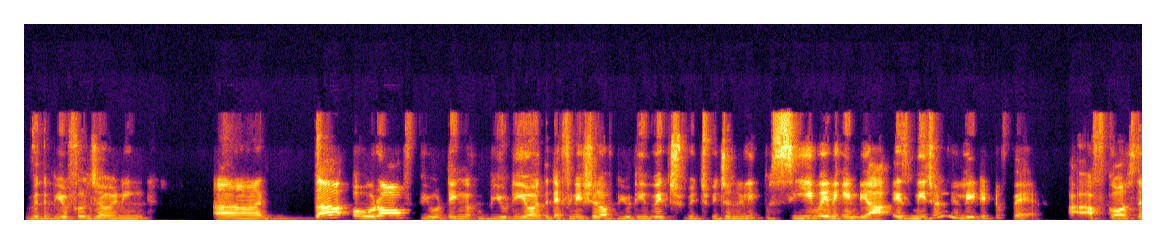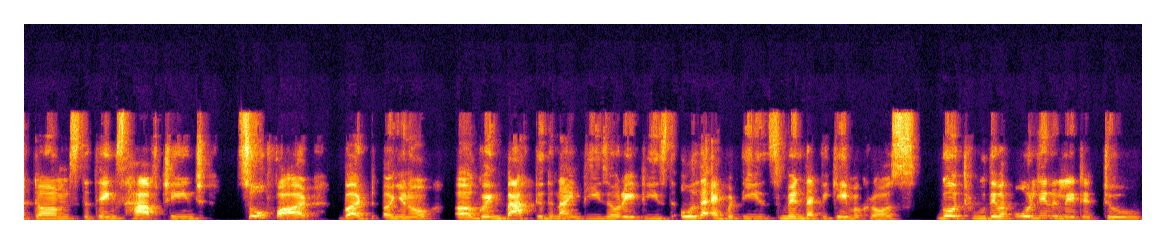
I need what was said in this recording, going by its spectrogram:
with the beautiful journey, uh, the aura of beauty, beauty or the definition of beauty, which which we generally perceive in India, is majorly related to fair. Uh, of course, the terms, the things have changed so far, but uh, you know, uh, going back to the nineties or eighties, all the advertisement that we came across go through, they were only related to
